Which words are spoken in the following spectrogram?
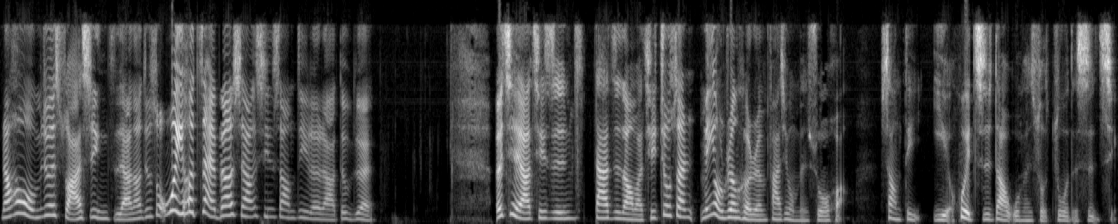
然后我们就会耍性子啊，然后就说：我以后再也不要相信上帝了啦，对不对？而且啊，其实大家知道吗？其实就算没有任何人发现我们说谎。上帝也会知道我们所做的事情。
